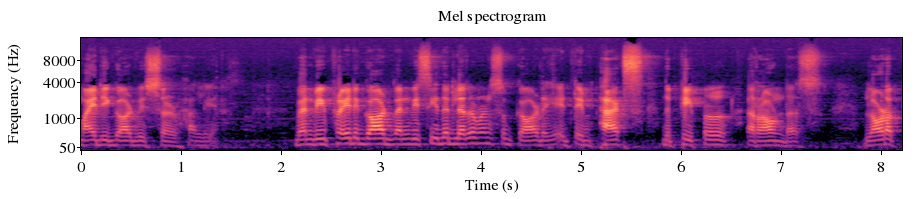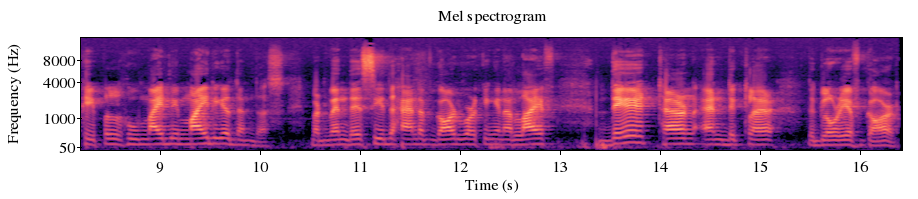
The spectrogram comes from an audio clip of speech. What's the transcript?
mighty God we serve, hallelujah. When we pray to God, when we see the deliverance of God, it impacts the people around us. A lot of people who might be mightier than us, but when they see the hand of God working in our life, they turn and declare the glory of God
